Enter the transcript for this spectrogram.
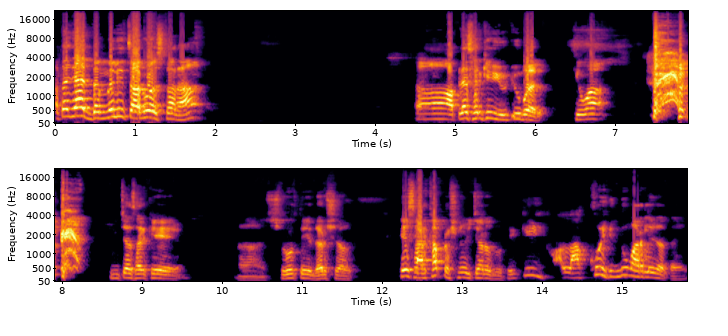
आता या दंगली चालू असताना आपल्यासारखे युट्यूबर किंवा तुमच्यासारखे श्रोते दर्शक हे सारखा प्रश्न विचारत होते की लाखो हिंदू मारले जात आहेत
